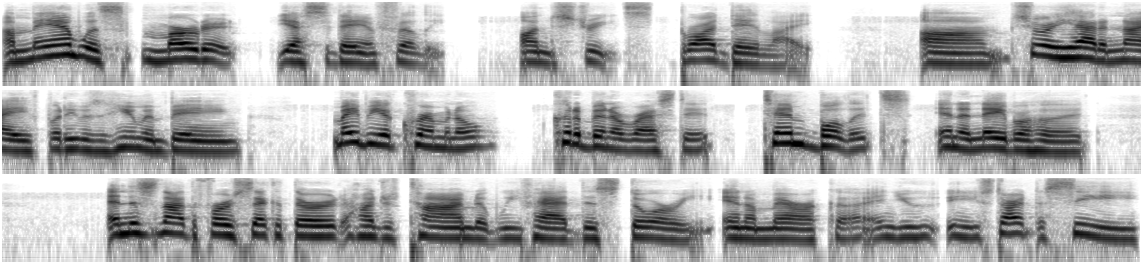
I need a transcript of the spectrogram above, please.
A man was murdered yesterday in Philly on the streets, broad daylight. Um, sure, he had a knife, but he was a human being, maybe a criminal, could have been arrested. 10 bullets in a neighborhood. And this is not the first, second, third, hundredth time that we've had this story in America. And you, and you start to see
